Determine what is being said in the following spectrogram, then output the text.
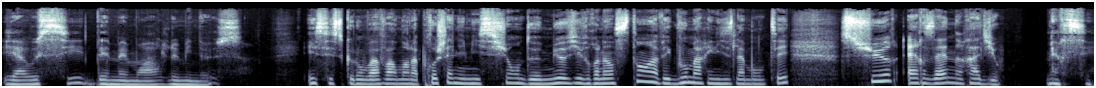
il y a aussi des mémoires lumineuses. Et c'est ce que l'on va voir dans la prochaine émission de Mieux vivre l'instant avec vous, Marie-Lise Labonté, sur RZN Radio. Merci.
